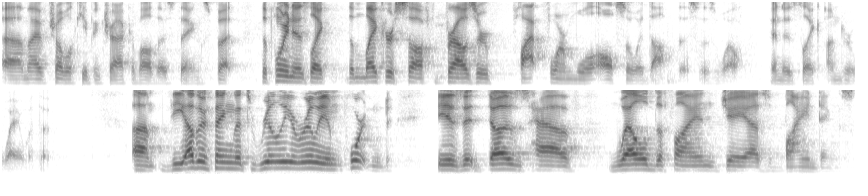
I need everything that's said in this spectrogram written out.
Um, I have trouble keeping track of all those things. But the point is like the Microsoft browser platform will also adopt this as well and is like underway with it. Um, the other thing that's really, really important is it does have well-defined JS bindings.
